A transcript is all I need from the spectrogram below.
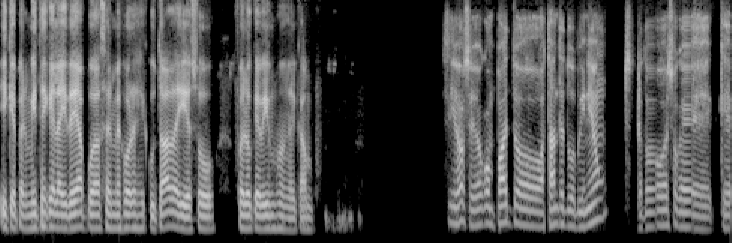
y que permite que la idea pueda ser mejor ejecutada y eso fue lo que vimos en el campo. Sí, José, yo comparto bastante tu opinión, sobre todo eso que, que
